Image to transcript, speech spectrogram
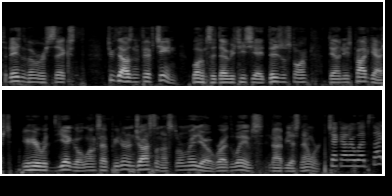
Today's November 6th, 2015. Welcome to WTCA Digital Storm Daily News Podcast. You're here with Diego alongside Peter and Jocelyn on Storm Radio, Ride the Waves, and IBS Network. Check out our website,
